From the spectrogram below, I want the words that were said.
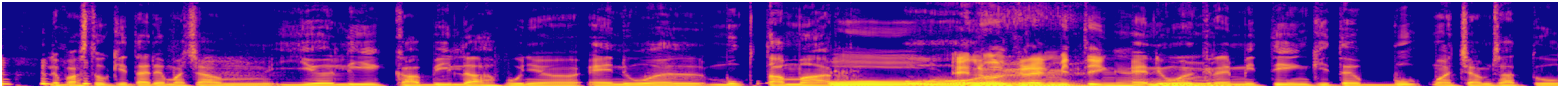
Lepas tu kita ada macam yearly kabilah punya annual muktamar. Oh, Oh. annual grand meeting. ah. Annual Oi. grand meeting kita book macam satu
